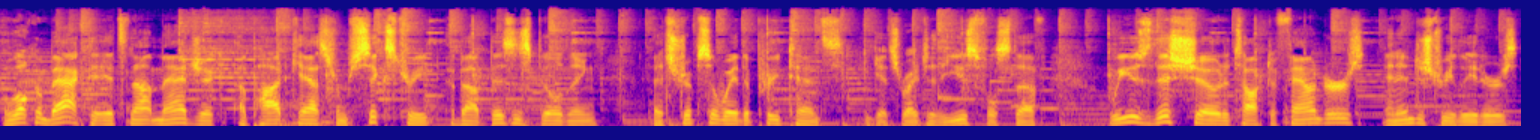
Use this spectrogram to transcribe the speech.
and welcome back to It's Not Magic, a podcast from Sixth Street about business building that strips away the pretense and gets right to the useful stuff. We use this show to talk to founders and industry leaders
